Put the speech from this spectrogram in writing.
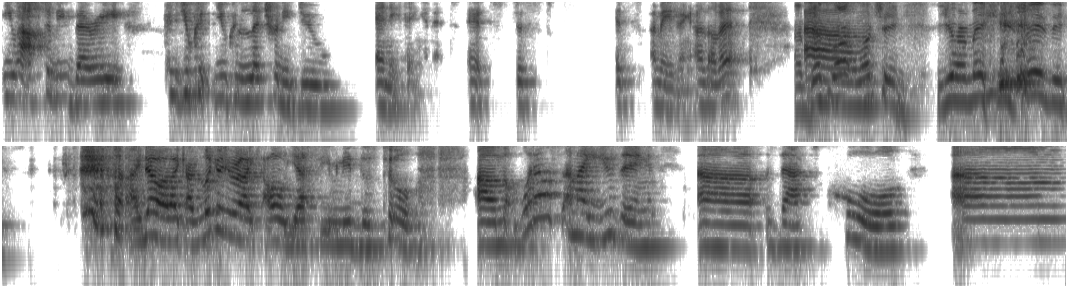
you have to be very, because you could you can literally do anything in it. It's just it's amazing. I love it. I'm just Um, watching. You are making me crazy. I know, like I'm looking at you like, oh yes, you need this tool. Um, what else am I using uh, that's cool? Um,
